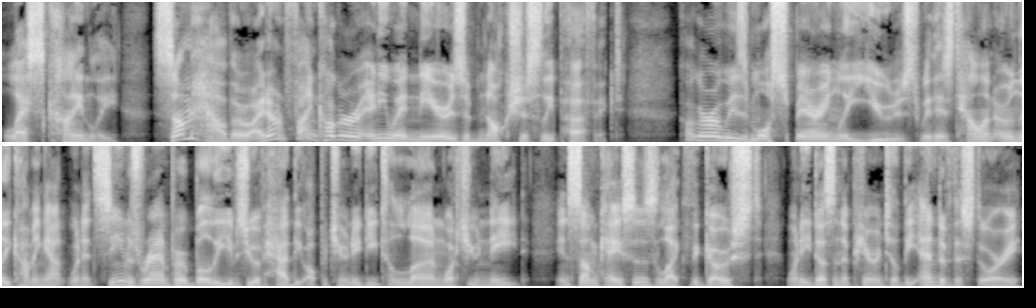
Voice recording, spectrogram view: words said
less kindly. Somehow, though, I don't find Kogoro anywhere near as obnoxiously perfect. Kogoro is more sparingly used, with his talent only coming out when it seems Rampo believes you have had the opportunity to learn what you need. In some cases, like The Ghost, when he doesn't appear until the end of the story,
